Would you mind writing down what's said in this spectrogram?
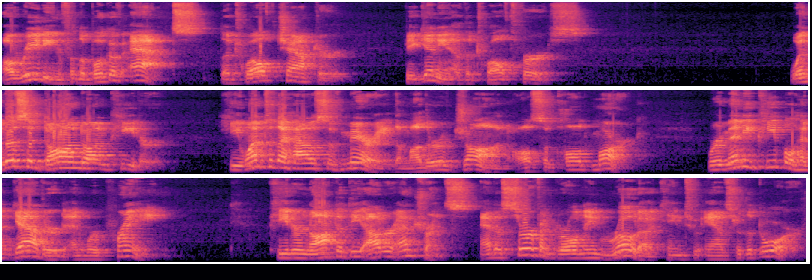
A reading from the book of Acts, the 12th chapter beginning at the 12th verse. When this had dawned on Peter, he went to the house of Mary, the mother of John, also called Mark, where many people had gathered and were praying. Peter knocked at the outer entrance, and a servant girl named Rhoda came to answer the door.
